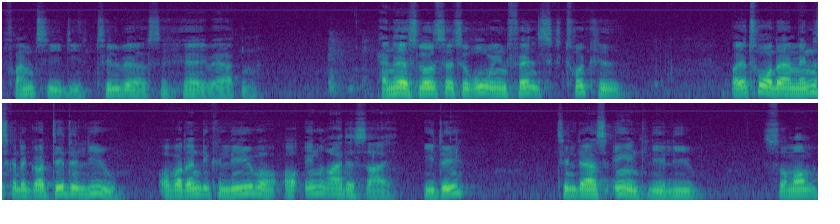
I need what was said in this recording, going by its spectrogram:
fremtidig tilværelse her i verden. Han havde slået sig til ro i en falsk tryghed, og jeg tror, der er mennesker, der gør dette liv, og hvordan de kan leve og indrette sig i det til deres egentlige liv, som om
